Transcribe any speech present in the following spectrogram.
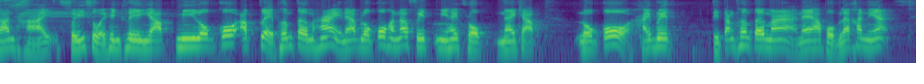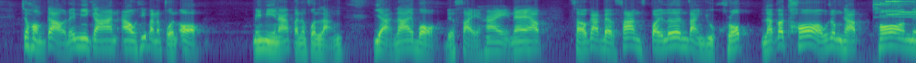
ด้านท้ายสวยๆคลีนๆครับ มีโลโก้อัปเกรดเพิ่มเติมให้นะครับ โลโก้ Honda Fit มีให้ครบนะครับ โลโก้ไฮบริด ติดตั้งเพิ่มเติมมานะครับผมและคันนี้เจ้าของเก่าได้มีการเอาที่ปัดน้ำฝนออก ไม่มีนะปัดน้ำฝนหลังอยากได้บอกเดี๋ยวใส่ให้นะครับเสาอากาศแบบสั้นสปอยเลอร์ต่างอยู่ครบ แล้วก็ท่อผู้ชมครับท่อใน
